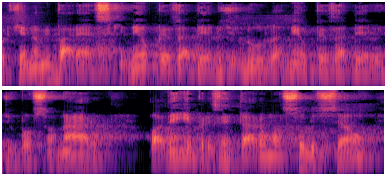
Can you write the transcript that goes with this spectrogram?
porque não me parece que nem o pesadelo de Lula, nem o pesadelo de Bolsonaro podem representar uma solução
